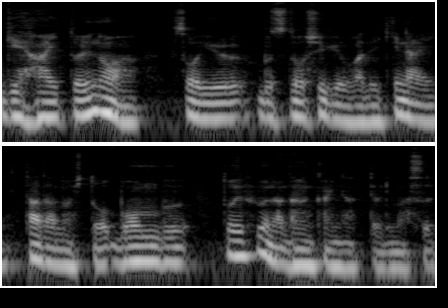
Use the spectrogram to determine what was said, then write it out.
ー、下拝というのはそういう仏道修行ができないただの人凡夫というふうな段階になっております。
